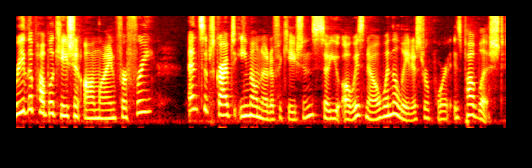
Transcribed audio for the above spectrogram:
Read the publication online for free and subscribe to email notifications so you always know when the latest report is published.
